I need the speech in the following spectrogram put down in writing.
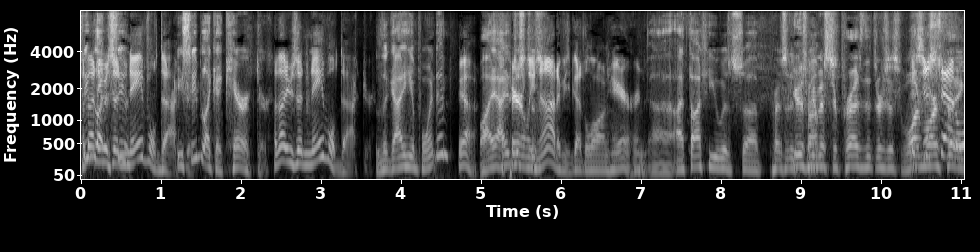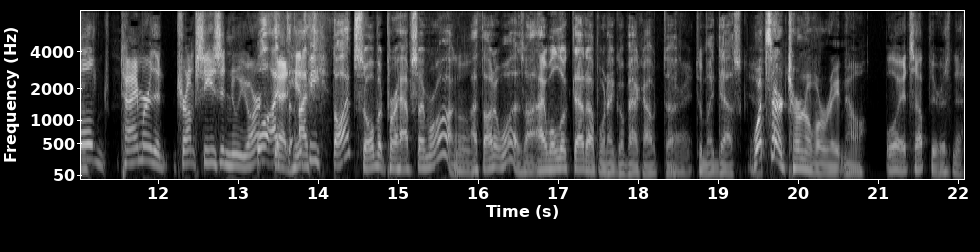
I thought like, he was seemed, a naval doctor. He seemed like a character. I thought he was a naval doctor. The guy he appointed? Yeah. Well, I, I Apparently just, not if he's got long hair. And, uh, I thought he was uh, President Excuse Trump's- me, Mr. President. There's just one is more this that old timer that Trump sees in New York? Well, I, that th- I thought so, but perhaps I'm wrong. Oh. I thought it was. I, I will look that up when I go back out uh, All right. to my desk. What's our turnover rate now? Boy, it's up there, isn't it?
